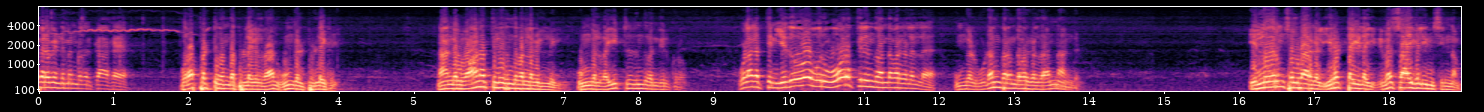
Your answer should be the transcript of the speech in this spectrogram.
பெற வேண்டும் என்பதற்காக புறப்பட்டு வந்த பிள்ளைகள் தான் உங்கள் பிள்ளைகள். நாங்கள் வானத்திலிருந்து வல்லவில்லை உங்கள் வயிற்றிலிருந்து வந்திருக்கிறோம். உலகத்தின் ஏதோ ஒரு ஓரத்திலிருந்து வந்தவர்கள் அல்ல உங்கள் உடன் பிறந்தவர்கள் தான் நாங்கள். எல்லோரும் சொல்வார்கள் இரட்டை இலை விவசாயிகளின் சின்னம்.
